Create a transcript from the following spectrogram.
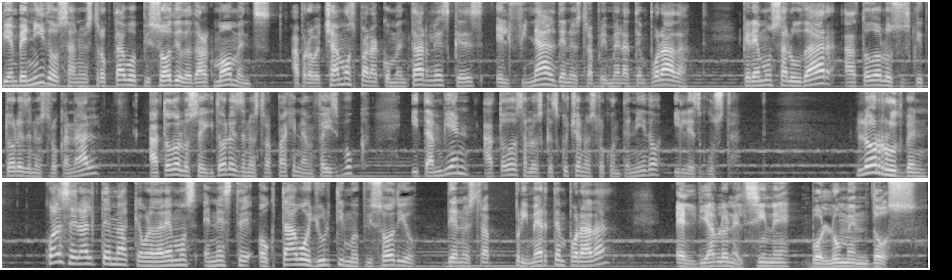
Bienvenidos a nuestro octavo episodio de Dark Moments. Aprovechamos para comentarles que es el final de nuestra primera temporada. Queremos saludar a todos los suscriptores de nuestro canal, a todos los seguidores de nuestra página en Facebook y también a todos a los que escuchan nuestro contenido y les gusta. Lord Ruthven, ¿cuál será el tema que abordaremos en este octavo y último episodio de nuestra primera temporada? El Diablo en el Cine, volumen 2.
